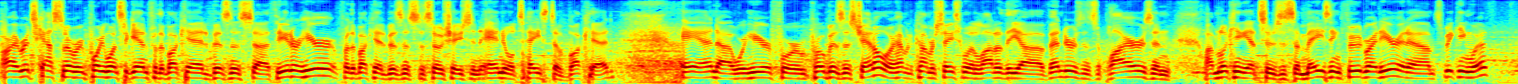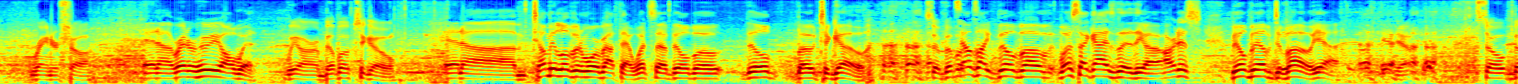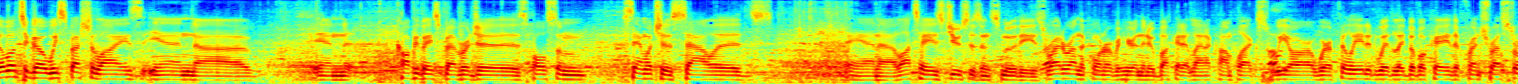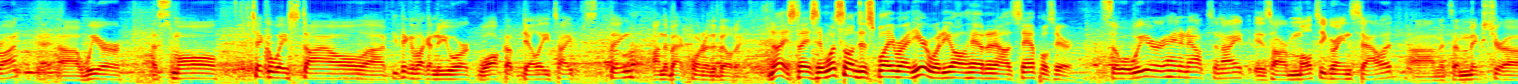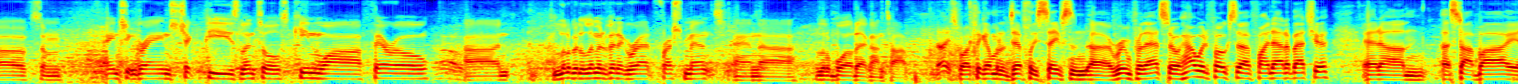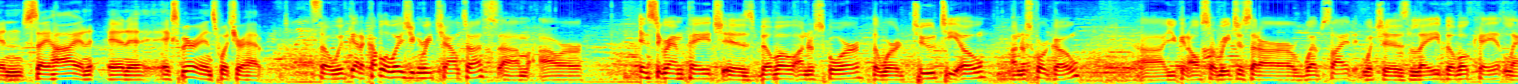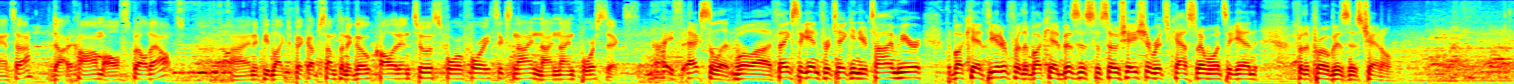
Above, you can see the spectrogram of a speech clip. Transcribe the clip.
All right, Rich Casanova reporting once again for the Buckhead Business uh, Theater here for the Buckhead Business Association annual Taste of Buckhead. And uh, we're here for Pro Business Channel. We're having a conversation with a lot of the uh, vendors and suppliers, and I'm looking at some just amazing food right here, and uh, I'm speaking with. Rainer Shaw. And uh, Rainer, who are you all with? We are Bilbo to go. And um, tell me a little bit more about that. What's uh, Bilbo Bilbo to go? So Bilbo Sounds like Bilbo. What's that guy's the, the uh, artist? Bell Biv DeVoe. Yeah. Yep. So Bilbo to go, we specialize in uh, in coffee-based beverages, wholesome sandwiches, salads, and uh, lattes, juices, and smoothies. Right around the corner over here in the new Buckhead Atlanta complex, we are we're affiliated with Le Bilboquet, the French restaurant. Uh, we are a small takeaway style. Uh, if you think of like a New York walk-up deli type thing, on the back corner of the building. Nice, nice. And what's on display right here? What are you all handing out as samples here? So what we are handing out tonight is our multi-grain salad. Um, it's a mixture of some ancient grains, chickpeas, lentils, quinoa, farro, uh, a little bit of lemon vinaigrette, fresh mint, and uh, a little boiled egg on top. Nice. Well, I think I'm going to definitely save some uh, room for that. So, how would folks uh, find out about you and um, uh, stop by and say hi and, and uh, experience what you're having? So we've got a couple of ways you can reach out to us. Um, our Instagram page is Bilbo underscore the word two T O underscore go. Uh, you can also reach us at our website, which is lebilboquetatlanta.com, all spelled out. Uh, and if you'd like to pick up something to go, call it into us 404 869 9946. Nice, excellent. Well, uh, thanks again for taking your time here, the Buckhead Theater for the Buckhead Business Association. Rich Casanova once again for the Pro Business Channel.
